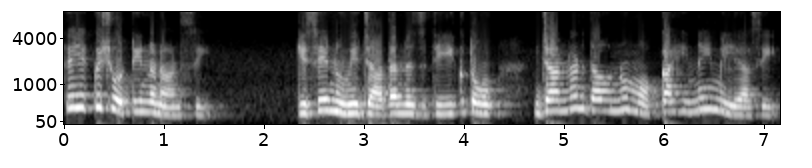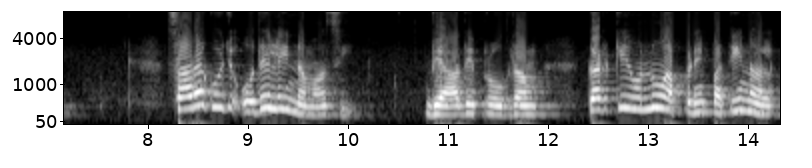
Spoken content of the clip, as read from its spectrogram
ਤੇ ਇੱਕ ਛੋਟੀ ਨਨਾਣ ਸੀ। ਕਿਸੇ ਨੂੰ ਵੀ ਜ਼ਿਆਦਾ ਨਜ਼ਦੀਕ ਤੋਂ ਜਾਣਨ ਦਾ ਉਹਨੂੰ ਮੌਕਾ ਹੀ ਨਹੀਂ ਮਿਲਿਆ ਸੀ। ਸਾਰਾ ਕੁਝ ਉਹਦੇ ਲਈ ਨਵਾਂ ਸੀ। ਵਿਆਹ ਦੇ ਪ੍ਰੋਗਰਾਮ ਕਰਕੇ ਉਹਨੂੰ ਆਪਣੇ ਪਤੀ ਨਾਲ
